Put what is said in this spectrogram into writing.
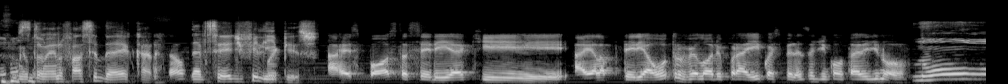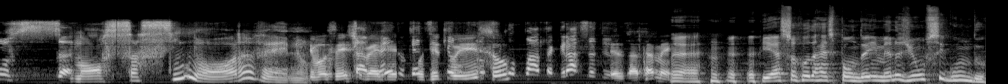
Eu não Eu sei. também não faço ideia, cara. Não? Deve ser de Felipe isso. A resposta seria que aí ela teria outro velório pra ir com a esperança de encontrar ele de novo. Nossa! Nossa senhora, velho. Se você Tá tivesse vendo? Respondido eu sou um isso, psicopata, graças a Deus. exatamente. É. e essa o Ruda respondeu em menos de um segundo.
